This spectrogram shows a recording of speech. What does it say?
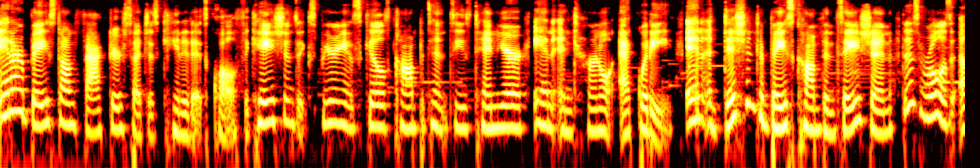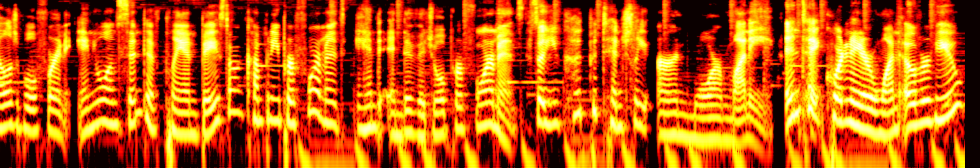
and are based on factors such as candidates' qualifications, experience, skills, competencies, tenure, and internal equity. In addition to base compensation, this role is eligible for an annual incentive plan based on company performance and individual performance. So you could potentially earn more money. Intake Coordinator 1 overview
